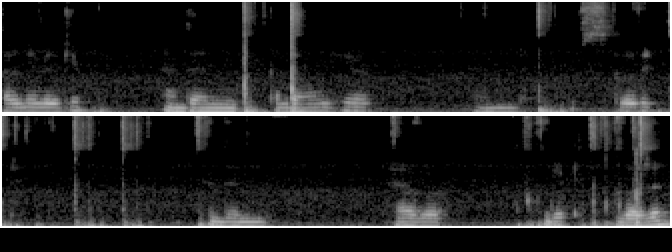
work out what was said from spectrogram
file name will keep. And then come down here and close it. And then have a get version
